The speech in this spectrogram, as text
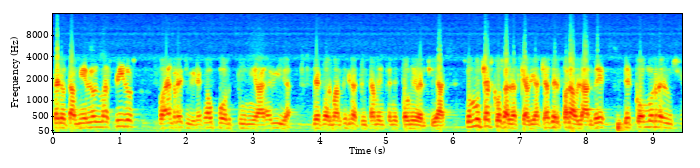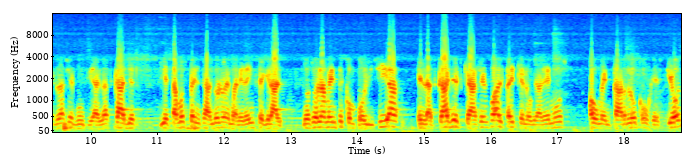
pero también los más filos, puedan recibir esa oportunidad de vida de formarse gratuitamente en esta universidad. Son muchas cosas las que habría que hacer para hablar de, de cómo reducir la seguridad en las calles y estamos pensándolo de manera integral, no solamente con policía en las calles que hacen falta y que lograremos aumentarlo con gestión,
